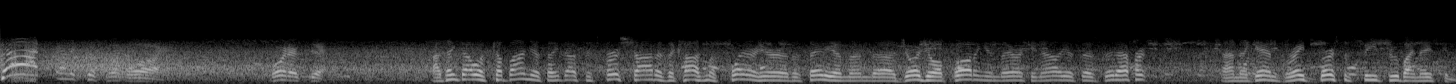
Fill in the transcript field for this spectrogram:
shot, and it just went wide. Corner kick. I think that was Cabanas. I think that's his first shot as a Cosmos player here at the stadium, and uh, Giorgio applauding him there. Chinaglia says, good effort. And again, great burst of speed through by Neeskens.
